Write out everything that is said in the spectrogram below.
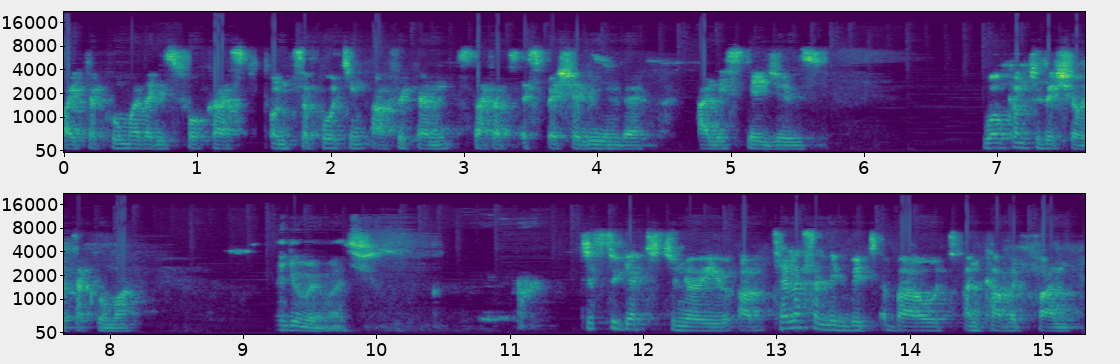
by Takuma that is focused on supporting African startups, especially in the early stages. Welcome to the show, Takuma. Thank you very much. Just to get to know you, uh, tell us a little bit about Uncovered Fund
